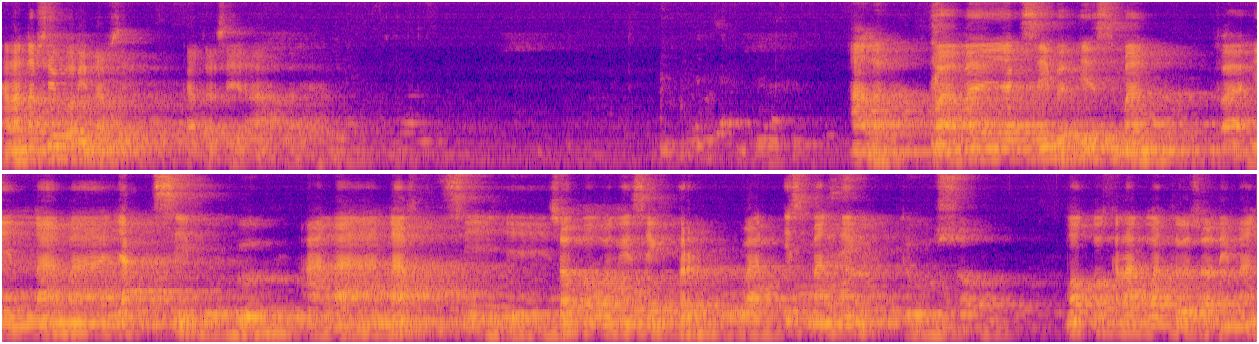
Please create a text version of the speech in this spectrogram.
Ala nafsi wa li nafsi? Kata saya ala ala wa may yaksib isman fa innama yaksibuhu ala nafsihi. Sapa wonge sing berbuat isman ing dosa? Moko kelakuan dosa memang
